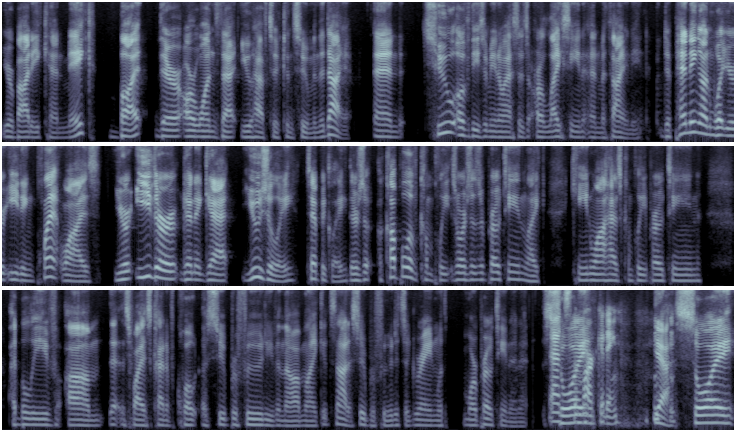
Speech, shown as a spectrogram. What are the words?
your body can make, but there are ones that you have to consume in the diet. And two of these amino acids are lysine and methionine. Depending on what you're eating plant wise, you're either going to get, usually, typically, there's a, a couple of complete sources of protein, like quinoa has complete protein. I believe um, that's why it's kind of quote a superfood, even though I'm like, it's not a superfood, it's a grain with more protein in it. That's the marketing. yeah, soy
